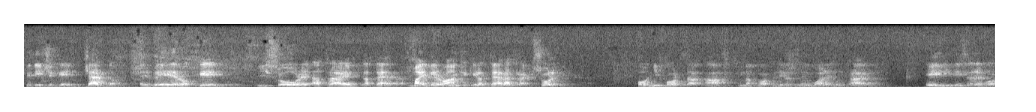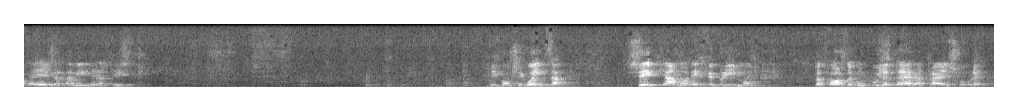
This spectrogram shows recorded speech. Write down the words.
che dice che certo è vero che il Sole attrae la Terra, ma è vero anche che la Terra attrae il Sole. Ogni forza ha una forza di relazione uguale e contraria e l'intensità della forza è esattamente la stessa. Di conseguenza, se chiamo F' la forza con cui la Terra attrae il Sole,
